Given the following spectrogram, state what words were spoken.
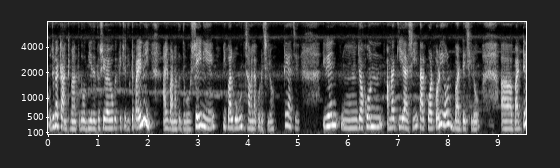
ওর জন্য একটা আংটি বানাতে দেবো বিয়েতে। তো সেভাবে ওকে কিছু দিতে পারিনি, আমি বানাতে দেবো। সেই নিয়ে পিপাল বহুত ঝামেলা করেছিল। ঠিক আছে ইভেন যখন আমরা গিয়ে আসি তারপর পরই ওর বার্থডে ছিল। বার্থডে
